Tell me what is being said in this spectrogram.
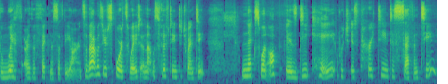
the width or the thickness of the yarn. So that was your sports weight and that was 15 to 20. Next one up is DK, which is 13 to 17.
